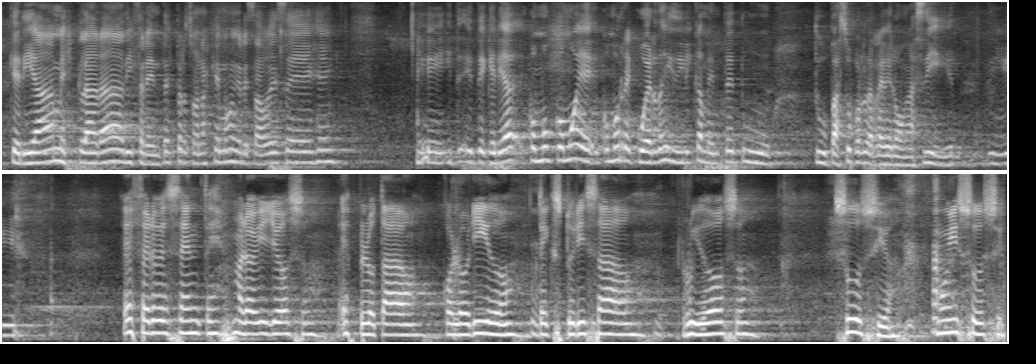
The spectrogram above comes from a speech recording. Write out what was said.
quería mezclar a diferentes personas que hemos egresado de ese eje. Eh, y te, te quería, ¿cómo, cómo, eh, cómo recuerdas idílicamente tu, tu paso por la Reverón? Así. y- Efervescente, maravilloso, explotado, colorido, texturizado, ruidoso, sucio, muy sucio.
